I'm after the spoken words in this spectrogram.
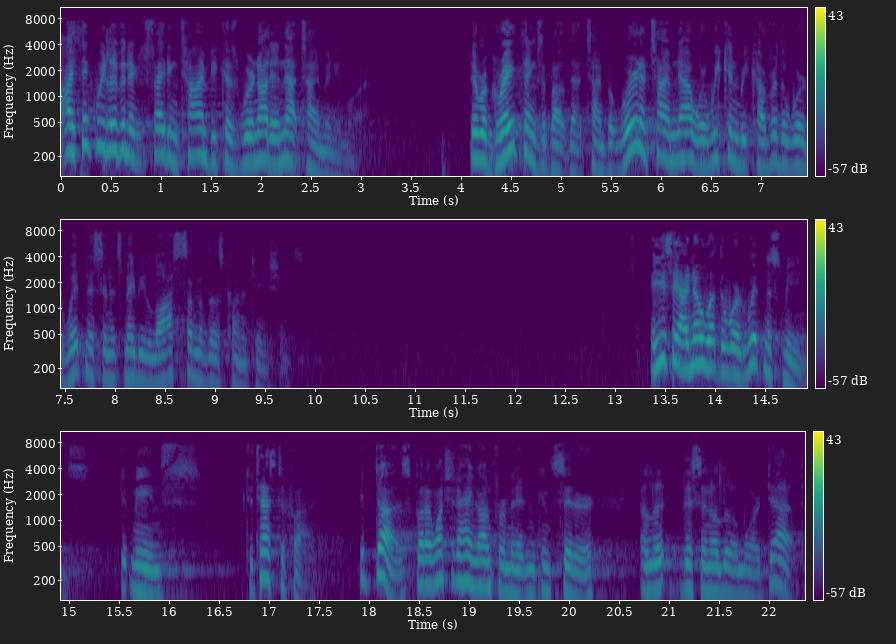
I think we live in an exciting time because we're not in that time anymore. There were great things about that time, but we're in a time now where we can recover the word witness and it's maybe lost some of those connotations. And you say, I know what the word witness means. It means to testify. It does, but I want you to hang on for a minute and consider this in a little more depth.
